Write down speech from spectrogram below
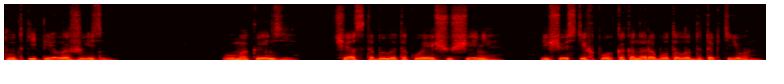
тут кипела жизнь. У Маккензи часто было такое ощущение, еще с тех пор, как она работала детективом,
